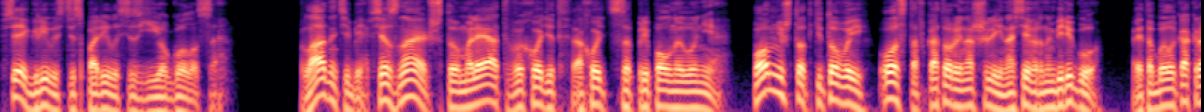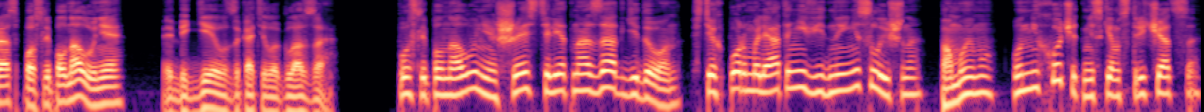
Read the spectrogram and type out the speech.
Вся игривость испарилась из ее голоса. «Ладно тебе, все знают, что Малиат выходит охотиться при полной луне. Помнишь тот китовый остров, который нашли на северном берегу? Это было как раз после полнолуния». Эбигейл закатила глаза. «После полнолуния шесть лет назад, Гидеон. С тех пор Малиата не видно и не слышно. По-моему, он не хочет ни с кем встречаться».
